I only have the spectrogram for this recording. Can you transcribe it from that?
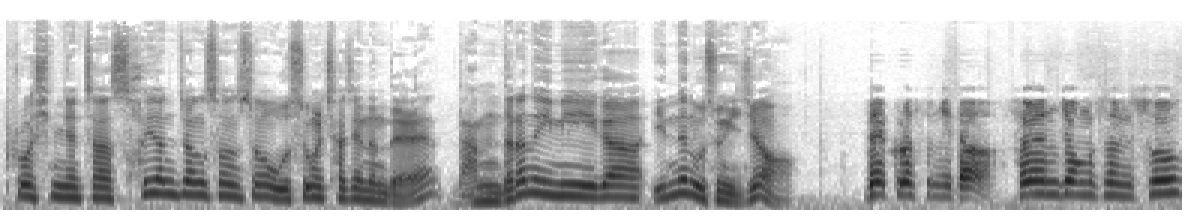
프로 10년차 서연정 선수가 우승을 차지했는데 남다른 의미가 있는 우승이죠? 네, 그렇습니다. 서현정 선수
